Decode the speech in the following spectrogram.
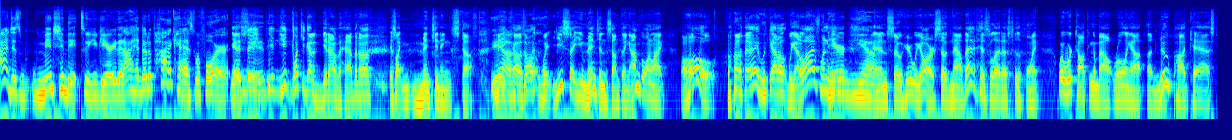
I just mentioned it to you, Gary, that I had done a podcast before. Yeah, And see, then- you, you, what you got to get out of the habit of is like mentioning stuff. Yeah. Because all, when you say you mention something, I'm going like, oh, hey, we got a we got a live one here. Mm, yeah. And so here we are. So now that has led us to the point where we're talking about rolling out a new podcast.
